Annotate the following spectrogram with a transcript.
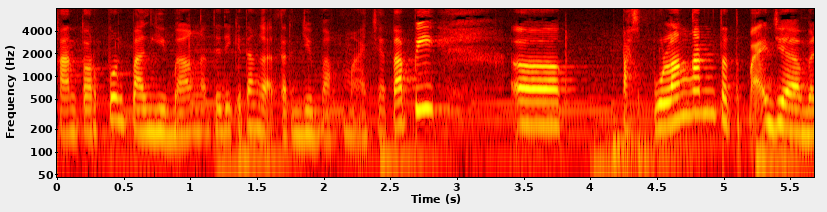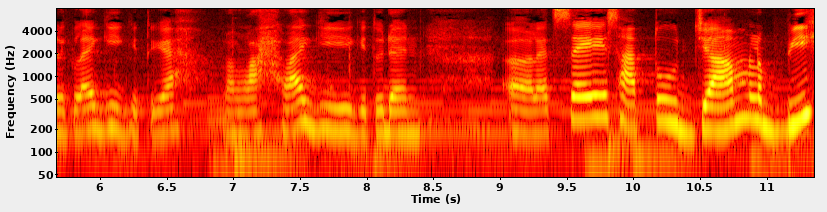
kantor pun pagi banget jadi kita nggak terjebak macet. Tapi uh, pas pulang kan tetap aja balik lagi gitu ya lelah lagi gitu. Dan uh, let's say satu jam lebih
